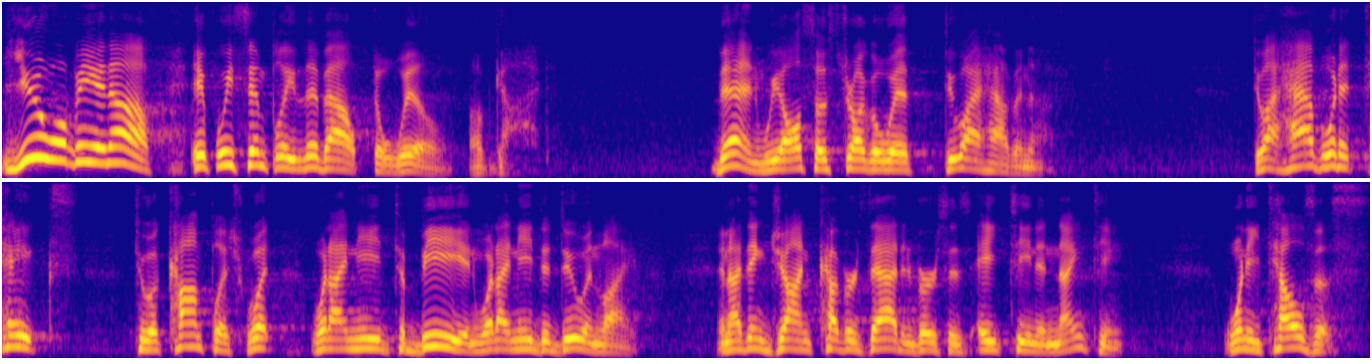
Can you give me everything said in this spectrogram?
You will be enough if we simply live out the will of God. Then we also struggle with do I have enough? Do I have what it takes to accomplish what, what I need to be and what I need to do in life. And I think John covers that in verses 18 and 19 when he tells us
